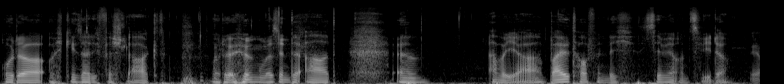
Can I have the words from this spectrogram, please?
oder euch gegenseitig verschlagt oder irgendwas in der Art. Ähm, aber ja, bald hoffentlich sehen wir uns wieder. Ja.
